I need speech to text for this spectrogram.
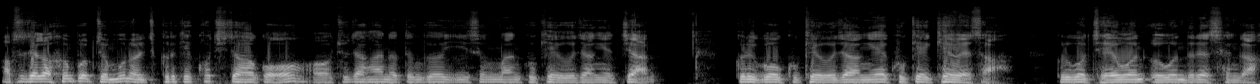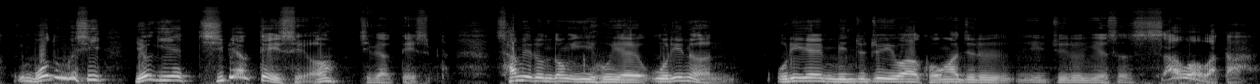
앞서 제가 헌법 전문을 그렇게 고치자고 어, 주장한 어떤 그 이승만 국회의장의 제안, 그리고 국회의장의 국회 개회사, 그리고 재원 의원들의 생각, 모든 것이 여기에 집약되어 있어요. 집약되어 있습니다. 3.1운동 이후에 우리는 우리의 민주주의와 공화주의를 위해서 싸워왔다.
